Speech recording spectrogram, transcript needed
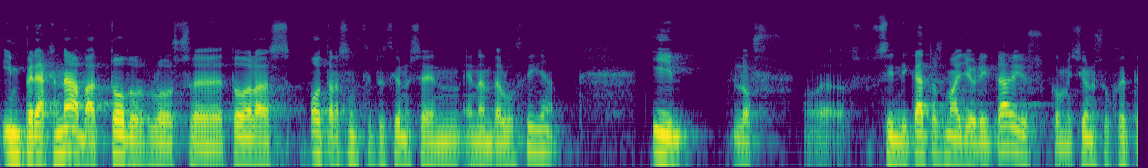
impregnaba todos los, todas las otras instituciones en, en Andalucía y los sindicatos mayoritarios, comisiones UGT,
